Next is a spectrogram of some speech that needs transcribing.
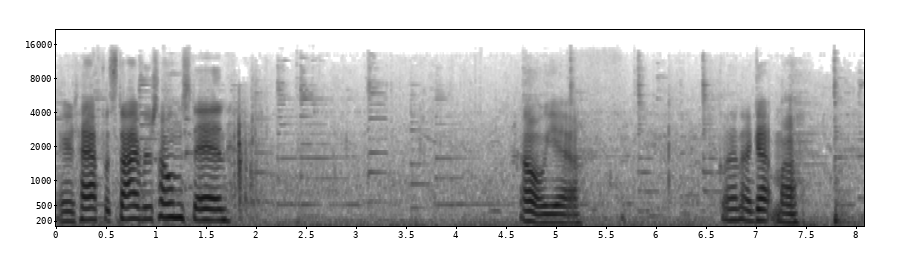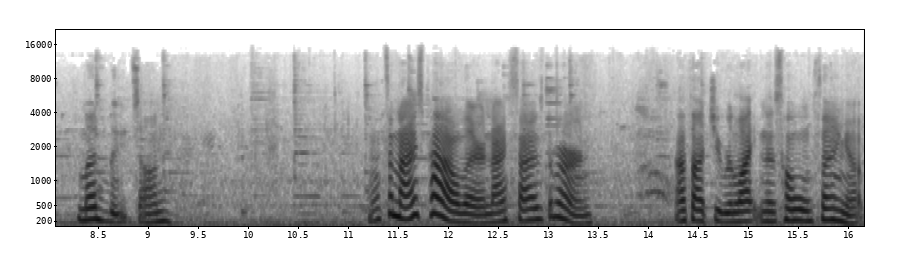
There's half of Stivers homestead. Oh yeah. Glad I got my mud boots on. That's a nice pile there. Nice size to burn. I thought you were lighting this whole thing up.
